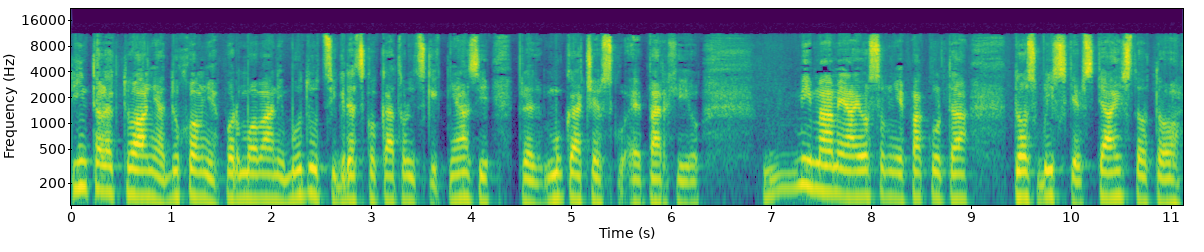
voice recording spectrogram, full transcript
intelektuálne a duchovne formovaní budúci grecko-katolíckí kňazi pre Mukačevskú eparchiu. My máme aj osobne fakulta dosť blízke vzťahy s touto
